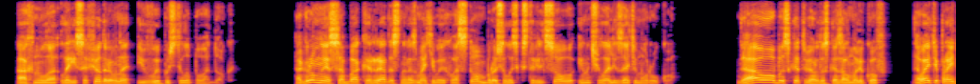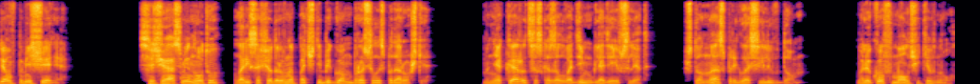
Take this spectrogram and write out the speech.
— ахнула Лариса Федоровна и выпустила поводок. Огромная собака, радостно размахивая хвостом, бросилась к Стрельцову и начала лизать ему руку. «Да, обыска», — твердо сказал Малюков. «Давайте пройдем в помещение». «Сейчас, минуту», — Лариса Федоровна почти бегом бросилась по дорожке. «Мне кажется», — сказал Вадим, глядя ей вслед, — «что нас пригласили в дом». Малюков молча кивнул.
